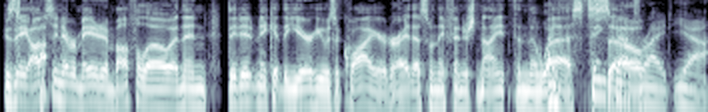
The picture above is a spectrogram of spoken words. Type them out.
Because they obviously never made it in Buffalo, and then they didn't make it the year he was acquired, right? That's when they finished ninth in the West. I think so, that's right. Yeah,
